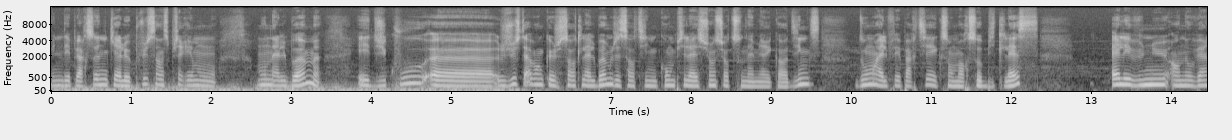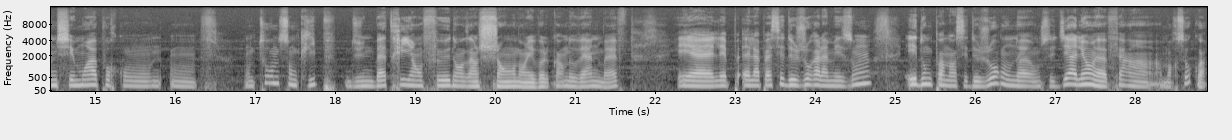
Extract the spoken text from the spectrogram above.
une des personnes qui a le plus inspiré mon album. Et du coup, euh, juste avant que je sorte l'album, j'ai sorti une compilation sur Tsunami Recordings dont elle fait partie avec son morceau Beatless. Elle est venue en Auvergne chez moi pour qu'on on, tourne son clip d'une batterie en feu dans un champ, dans les volcans d'Auvergne, bref. Et elle, elle, a passé deux jours à la maison. Et donc pendant ces deux jours, on, on s'est dit, allez, on va faire un morceau, quoi.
